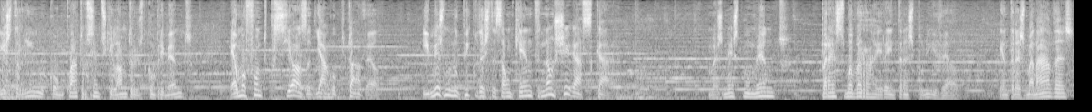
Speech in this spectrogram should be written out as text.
Este rio, com 400 quilómetros de comprimento, é uma fonte preciosa de água potável e, mesmo no pico da estação quente, não chega a secar. Mas neste momento parece uma barreira intransponível entre as manadas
